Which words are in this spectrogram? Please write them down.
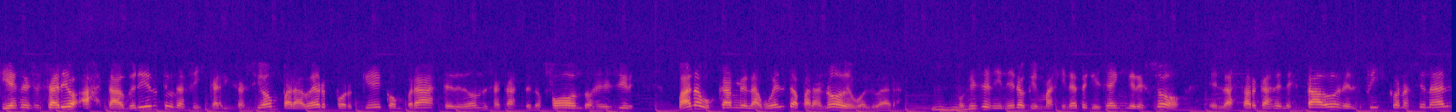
si es necesario, hasta abrirte una fiscalización para ver por qué compraste, de dónde sacaste los fondos. Es decir, van a buscarle la vuelta para no devolver. Porque ese es dinero que imagínate que ya ingresó en las arcas del Estado, en el fisco nacional,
